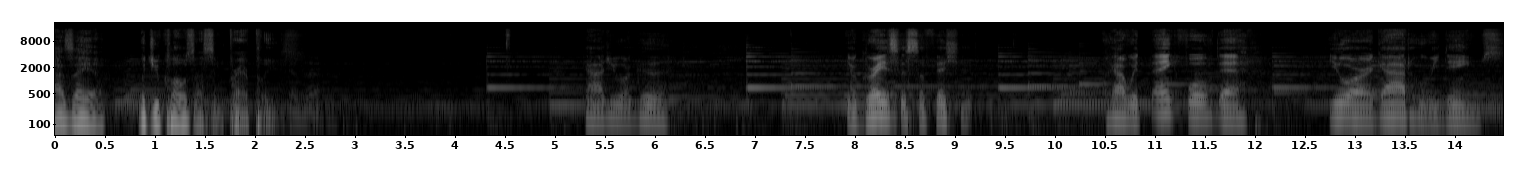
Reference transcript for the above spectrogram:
Isaiah, would you close us in prayer, please? God, you are good. Your grace is sufficient. God, we're thankful that you are a God who redeems.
